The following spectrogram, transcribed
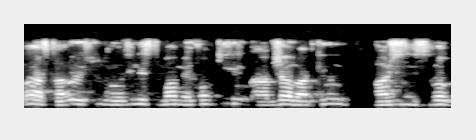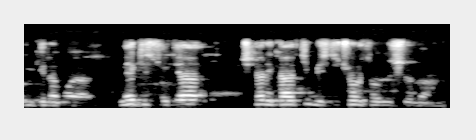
ман аз қарори суд розӣ нестам ман мехоҳам ки абжалад кунам ҳарҷиз инсироф бигирам не ки судя чикаре кард ки бисту чор сол шуда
